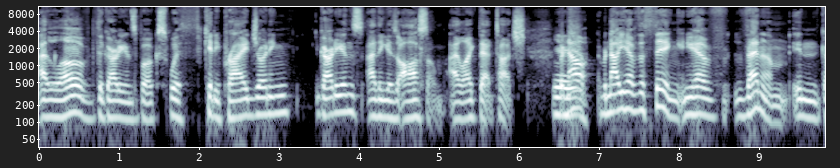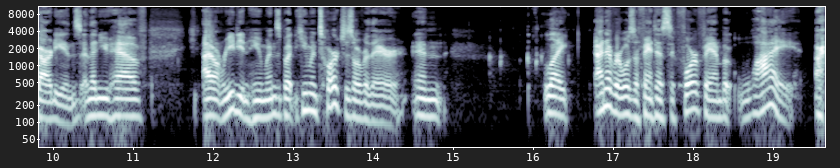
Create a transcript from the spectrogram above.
I loved the Guardians books with Kitty Pryde joining Guardians. I think is awesome. I like that touch. Yeah, but now, yeah. but now you have the Thing, and you have Venom in Guardians, and then you have I don't read Inhumans, but Human Torch is over there, and like I never was a Fantastic Four fan, but why are,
